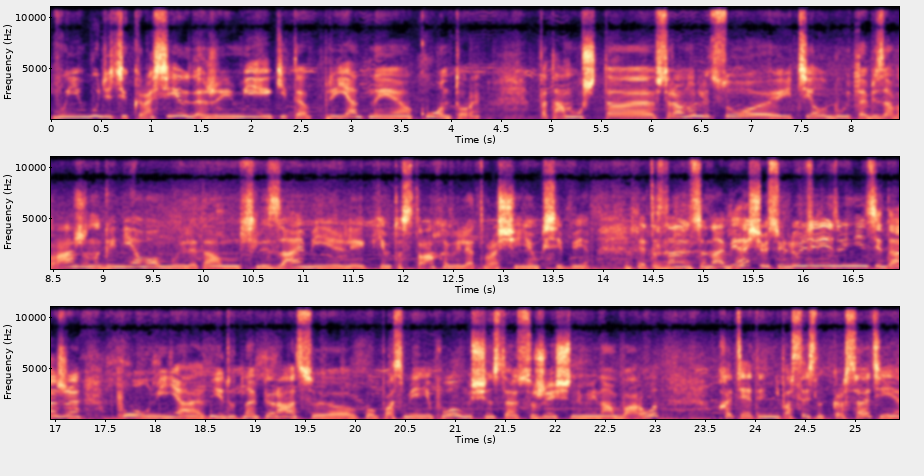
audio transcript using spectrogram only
вы не будете красивы, даже имея какие-то приятные контуры потому что все равно лицо и тело будет обезображено гневом или там слезами или каким-то страхом или отвращением к себе. Это становится навязчивостью. Люди, извините, даже пол меняют. Идут на операцию по, по смене пола, мужчины становятся женщинами и наоборот хотя это непосредственно к красоте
